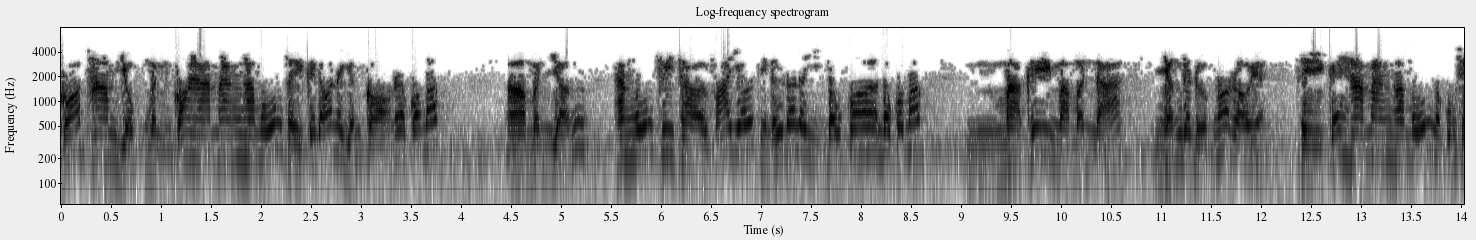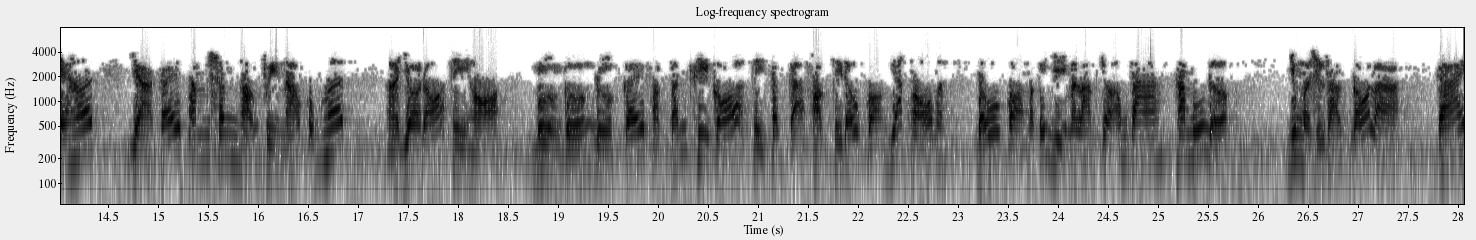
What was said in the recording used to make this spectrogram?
có tham dục mình có ham ăn ham uống thì cái đó nó vẫn còn nó đâu có mất. À, mình vẫn ăn uống phi thời phá giới thì thứ đó nó đâu có đâu có mất. Mà khi mà mình đã nhận ra được nó rồi thì cái ham ăn ham uống nó cũng sẽ hết. Và cái tâm sân hận phiền não cũng hết. À, do đó thì họ mường tượng được cái Phật tánh. Khi có thì tất cả Phật thì đâu còn giác ngộ mà, đâu còn mà cái gì mà làm cho ông ta ham muốn được. Nhưng mà sự thật đó là cái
